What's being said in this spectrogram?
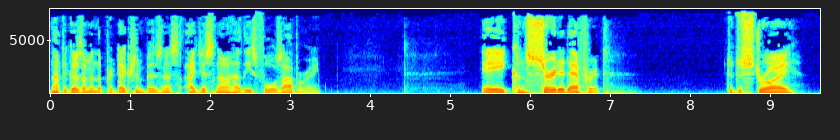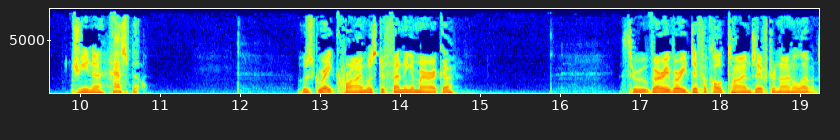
not because I'm in the prediction business, I just know how these fools operate, a concerted effort to destroy Gina Haspel, whose great crime was defending America through very, very difficult times after 9-11.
